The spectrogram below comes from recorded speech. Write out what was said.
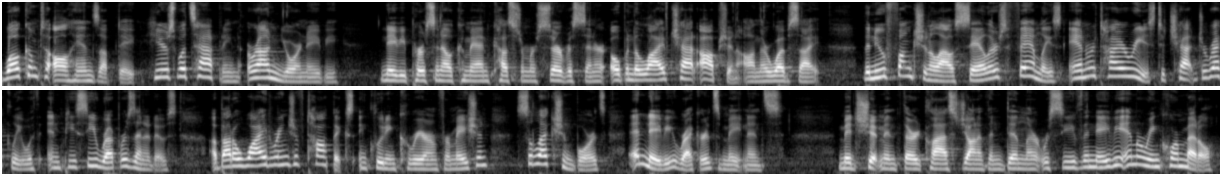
Welcome to All Hands Update. Here's what's happening around your Navy. Navy Personnel Command Customer Service Center opened a live chat option on their website. The new function allows sailors, families, and retirees to chat directly with NPC representatives about a wide range of topics including career information, selection boards, and Navy records maintenance. Midshipman 3rd Class Jonathan Dindler received the Navy and Marine Corps Medal,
